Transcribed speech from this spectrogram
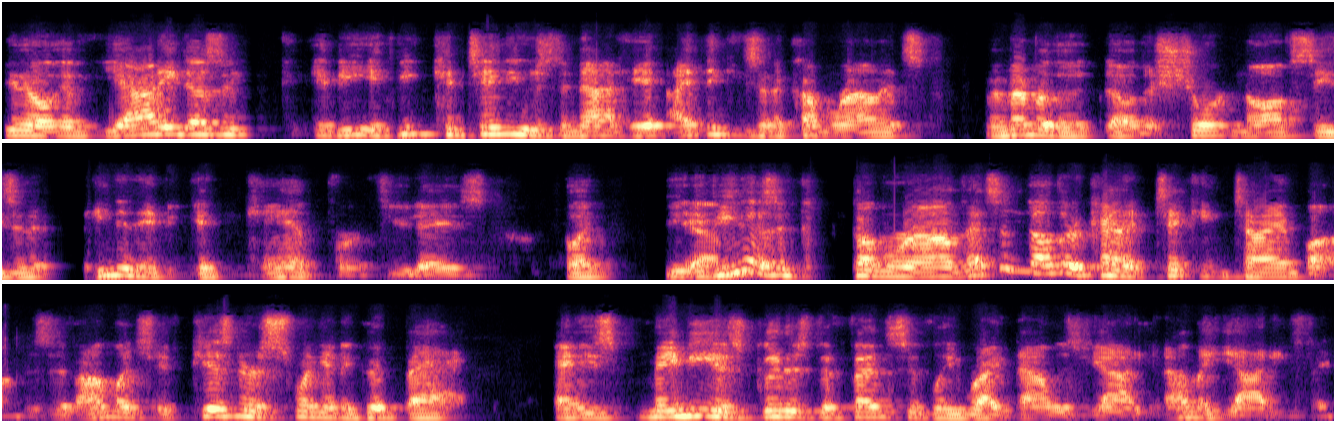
you know, if Yadi doesn't, if he if he continues to not hit, I think he's going to come around. It's remember the uh, the shortened off season. He didn't even get in camp for a few days, but Yeah. if he doesn't come around, that's another kind of ticking time bomb. Is if how much if Knizner's swinging a good bat and he's maybe as good as defensively right now as Yadi, and I'm a Yadi fan.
